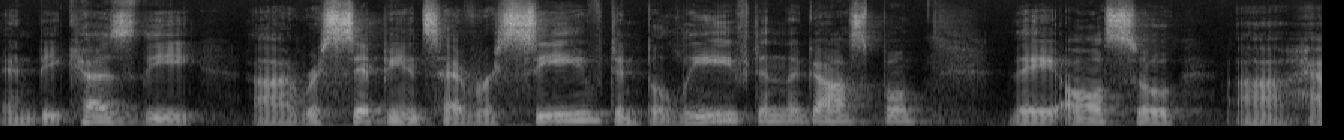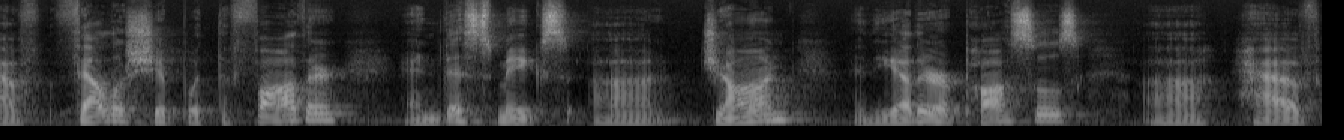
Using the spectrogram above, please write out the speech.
And because the uh, recipients have received and believed in the gospel, they also uh, have fellowship with the Father, and this makes uh, John and the other apostles uh, have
